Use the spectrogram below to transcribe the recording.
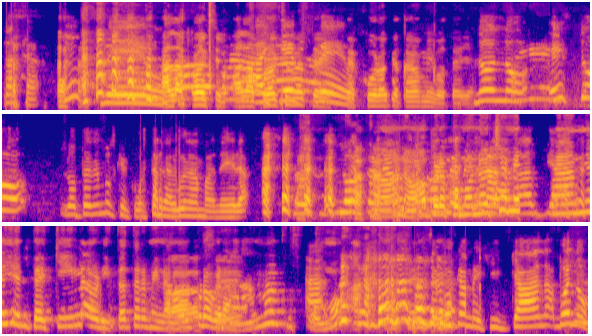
taza. Feo. A la próxima, a la Ay, próxima te, juro que traigo mi botella. No, no, Sí. esto lo tenemos que cortar de alguna manera. Lo No, no, pero como noche mexicana y el tequila, ahorita terminado Ah, el sí. programa, pues ¿cómo? En época mexicana. Bueno,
